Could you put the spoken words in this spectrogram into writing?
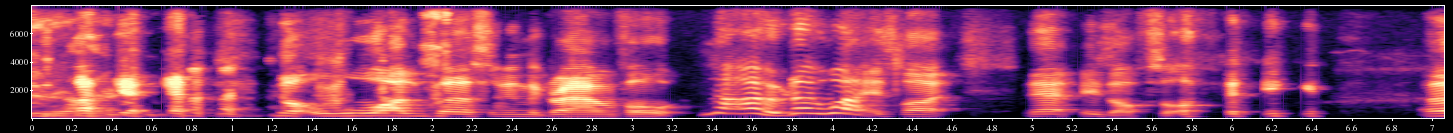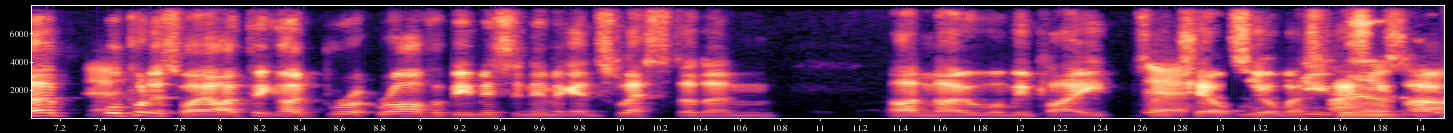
not one person in the ground thought, no, no way. It's like, yeah, he's off, sort of thing. Uh, yeah. Well, put it this way, I think I'd rather be missing him against Leicester than I don't know when we play say, yeah. Chelsea New, or West Ham. Newcastle,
